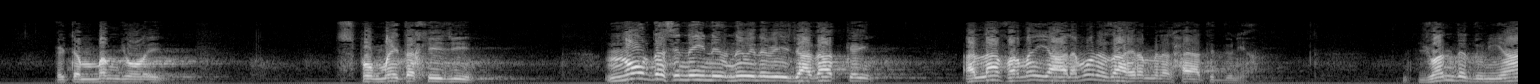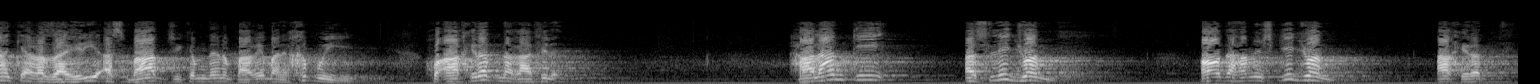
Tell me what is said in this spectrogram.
اټم بم جوړوي، سپوږمۍ ته خېژي، نور داسې نوي نوي ایجادات کوي. الله فرمایي یعلمون ظاهرا من الحیات الدنیا ژوند د دنیا کې هغه ظاهري اسباب چې کوم دی نو په هغې باندې ښه پوهېږي خو آخرت نه غافل حالان کې اصلي ژوند او د همیشګي ژوند آخرت دی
